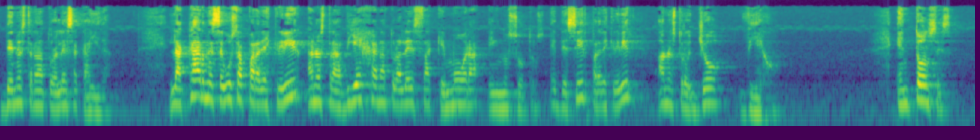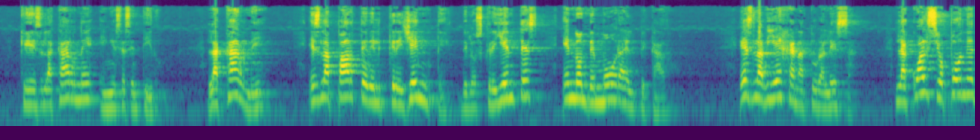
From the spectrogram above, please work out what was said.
de nuestra naturaleza caída. La carne se usa para describir a nuestra vieja naturaleza que mora en nosotros, es decir, para describir a nuestro yo viejo. Entonces, ¿qué es la carne en ese sentido? La carne es la parte del creyente, de los creyentes, en donde mora el pecado. Es la vieja naturaleza, la cual se opone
